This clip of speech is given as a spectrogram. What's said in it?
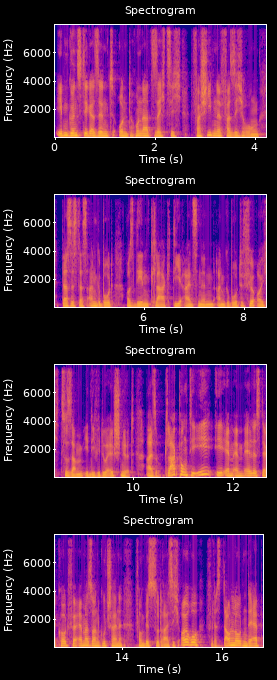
eben günstiger sind und 160 verschiedene Versicherungen. Das ist das Angebot, aus denen Clark die einzelnen Angebote für euch zusammen individuell schnürt. Also clark.de, EMML ist der Code für Amazon-Gutscheine von bis zu 30 Euro für das Downloaden der App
